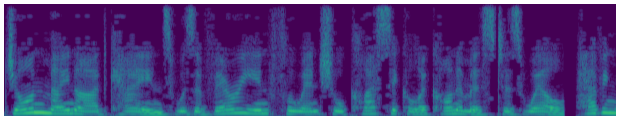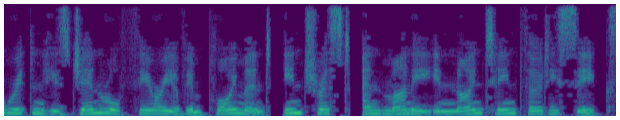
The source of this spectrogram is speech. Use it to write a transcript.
John Maynard Keynes was a very influential classical economist as well, having written his General Theory of Employment, Interest, and Money in 1936.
